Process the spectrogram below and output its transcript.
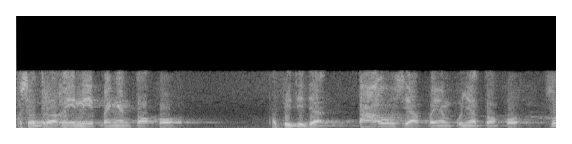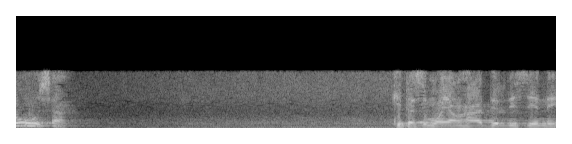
Ustadz ini pengen toko, tapi tidak tahu siapa yang punya toko, susah. Kita semua yang hadir di sini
